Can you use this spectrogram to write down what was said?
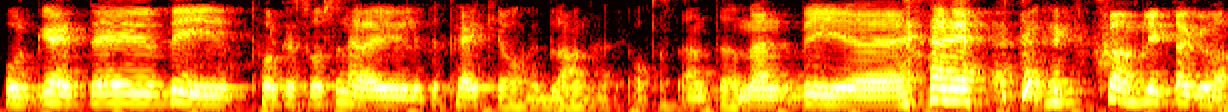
Och rent, är, vi podcast är ju lite PK ibland. Oftast inte. Men vi... Eh, skön blick där gubbar.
